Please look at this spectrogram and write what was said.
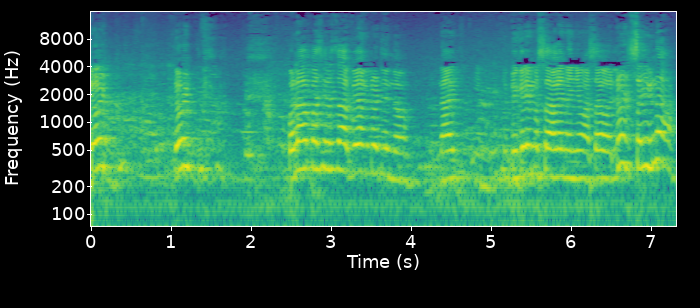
Lord, Lord, wala pa sinasabi ang Lord yun, no? Na ibigay mo sa akin ang iyong asawa. Lord, sa'yo na.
